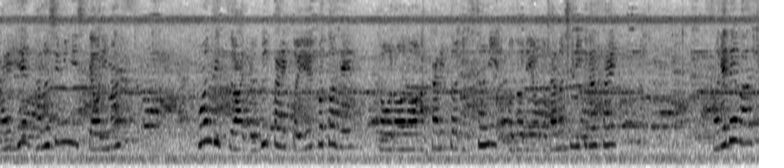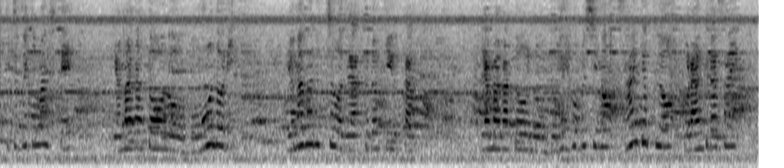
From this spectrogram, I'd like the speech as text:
大変楽しみにしております。本日は夜舞台ということで灯籠の明かりと一緒に踊りをお楽しみください。それでは引き続きまして山鹿灯籠盆踊り与那原長者口説き歌山形灯籠土下ほ節の3曲をご覧ください。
